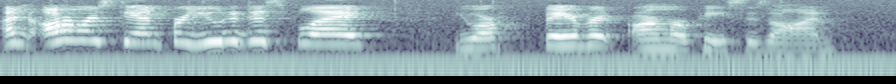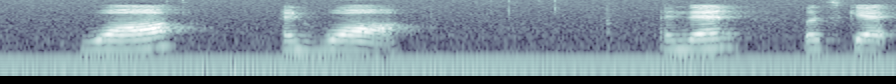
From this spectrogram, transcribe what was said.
an armor stand for you to display your favorite armor pieces on. Wah and wah. And then let's get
